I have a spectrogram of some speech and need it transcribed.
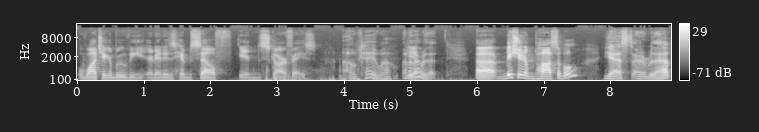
watching a movie, and it is himself in Scarface. Okay, wow, I don't Yeah. remember that. Uh, Mission Impossible. Yes, I remember that.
